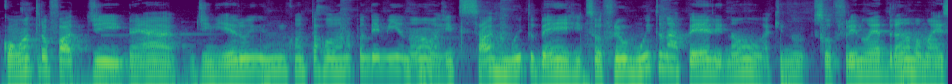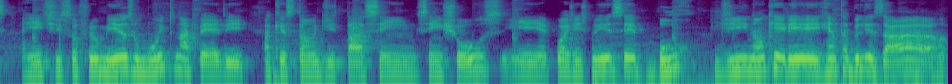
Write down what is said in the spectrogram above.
contra o fato de ganhar dinheiro enquanto tá rolando a pandemia, não. A gente sabe muito bem, a gente sofreu muito na pele. Não, aqui não, sofrer não é drama, mas a gente sofreu mesmo muito na pele a questão de estar sem, sem shows. E, pô, a gente não ia ser burro de não querer rentabilizar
